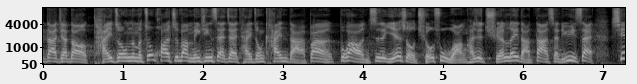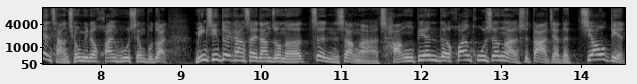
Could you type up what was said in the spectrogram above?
大家到台中。那么中华职棒明星赛在台中开打，不不管是野手球速王，还是全垒打大赛的预赛，现场球迷的欢呼声不断。明星对抗赛当中呢，镇上啊场边的欢呼声啊是大家的焦点。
